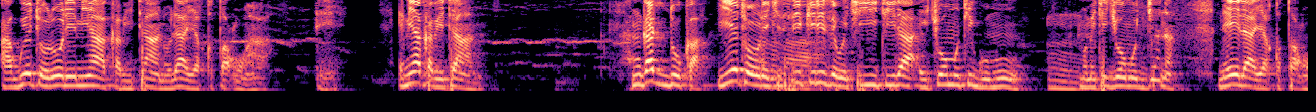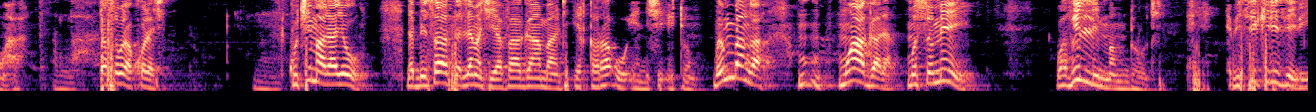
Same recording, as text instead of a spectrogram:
agwetoloola emyaka bitaano la yaktauha eh. emyaka bitaano ngadduka yeetoloola ekisiikirize we kiyitira eky'omuti gumu Mm. mu miti gy'omujjana naye la yaktauha tasobola kukola ki Mm. Kukimalayo nabbi saa sallama kyeyava agamba nti iqra'u in shi'tum. Bwe muba nga mwagala musome wadhilli mamdudi Eh, ebisiikirize ebi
